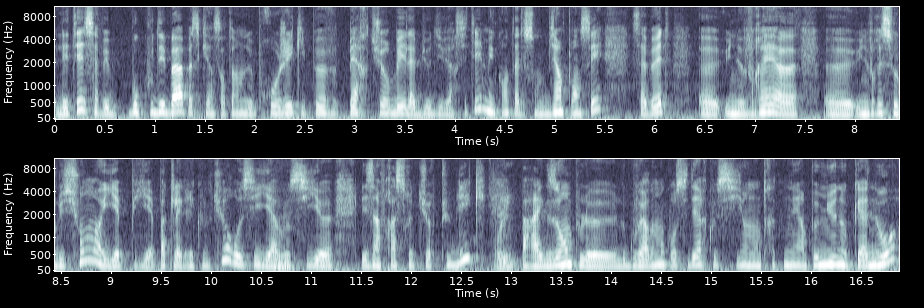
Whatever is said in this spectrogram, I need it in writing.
l'été, ça fait beaucoup débat parce qu'il y a un certain nombre de projets qui peuvent perturber la biodiversité, mais quand elles sont bien pensées, ça peut être une, vraie, une vraie solution. Il n'y a, a, pas que l'agriculture aussi, il y a aussi les infrastructures publiques. Par exemple, le gouvernement considère que si on entretenait un peu mieux nos canaux,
